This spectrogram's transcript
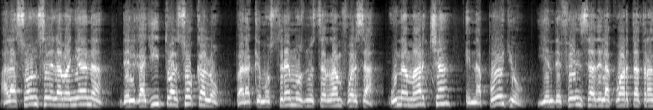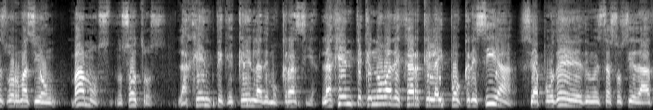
a las 11 de la mañana del gallito al zócalo para que mostremos nuestra gran fuerza. Una marcha en apoyo y en defensa de la cuarta transformación. Vamos, nosotros, la gente que cree en la democracia, la gente que no va a dejar que la hipocresía se apodere de nuestra sociedad.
